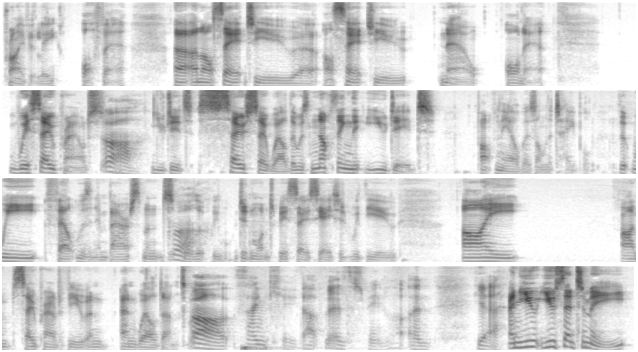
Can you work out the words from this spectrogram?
privately, off air, uh, and I'll say it to you. Uh, I'll say it to you now on air. We're so proud. Ah. You did so so well. There was nothing that you did, apart from the elbows on the table, that we felt was an embarrassment or that we didn't want to be associated with you. I, I'm so proud of you and and well done. oh, thank you. That does mean a lot. And yeah, And you you said to me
